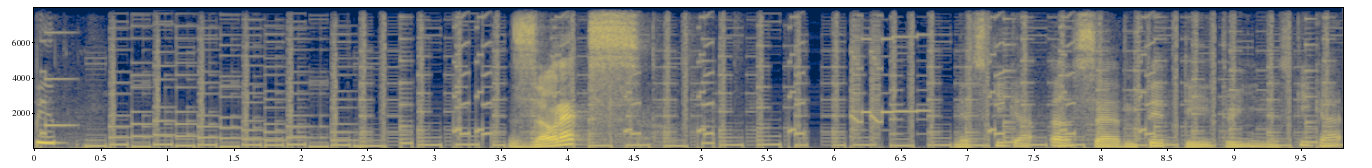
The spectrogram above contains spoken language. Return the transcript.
Boop. X. Nitsky got a 753. Nitsky got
